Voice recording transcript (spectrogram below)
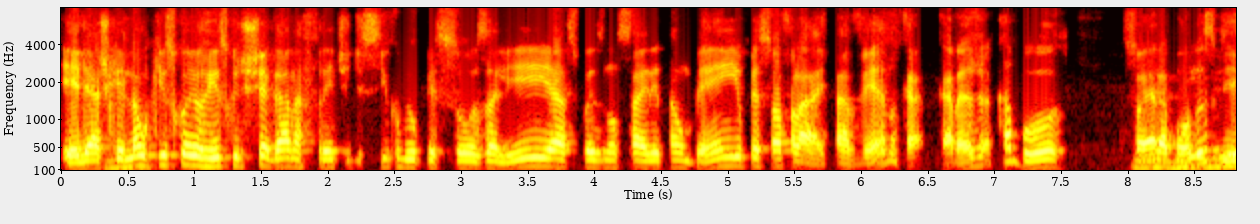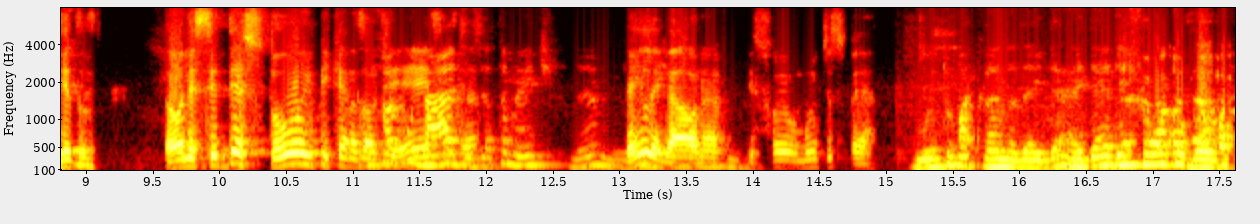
Ele acho que ele não quis correr o risco de chegar na frente de 5 mil pessoas ali e as coisas não saírem tão bem, e o pessoal falar, ai, tá vendo, cara? O cara já acabou. Só era bom nos Beatles. Então ele se testou em pequenas Em audiências. né? exatamente. Né? Bem legal, né? Isso foi muito esperto. Muito bacana. Da ideia, a ideia dele foi muito boa.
